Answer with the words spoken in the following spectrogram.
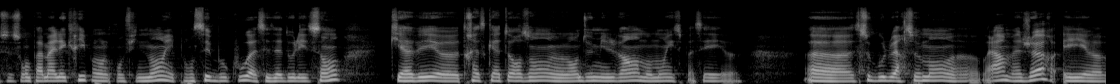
se sont pas mal écrits pendant le confinement et pensaient beaucoup à ces adolescents qui avaient 13-14 ans en 2020, au moment où il se passait euh, ce bouleversement euh, voilà majeur. Et euh,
